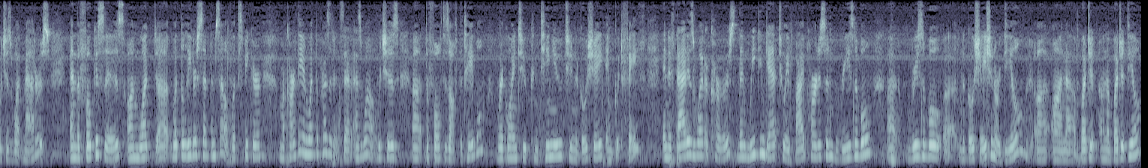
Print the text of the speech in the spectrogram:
which is what matters. And the focus is on what, uh, what the leaders said themselves, what Speaker McCarthy and what the President said as well, which is uh, default is off the table. We're going to continue to negotiate in good faith. And if that is what occurs, then we can get to a bipartisan, reasonable, uh, reasonable uh, negotiation or deal uh, on a budget on a budget deal,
